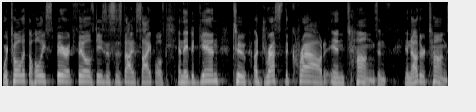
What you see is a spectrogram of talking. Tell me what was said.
We're told that the Holy Spirit fills Jesus' disciples, and they begin to address the crowd in tongues and in other tongues.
